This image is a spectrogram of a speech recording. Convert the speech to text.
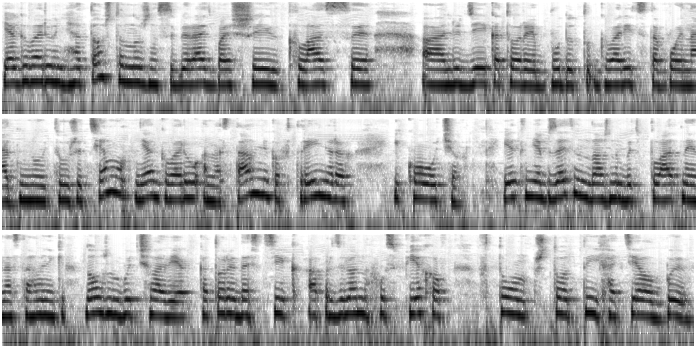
Я говорю не о том, что нужно собирать большие классы людей, которые будут говорить с тобой на одну и ту же тему. Я говорю о наставниках, тренерах и коучах. И это не обязательно должны быть платные наставники. Должен быть человек, который достиг определенных успехов в том, что ты хотел бы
